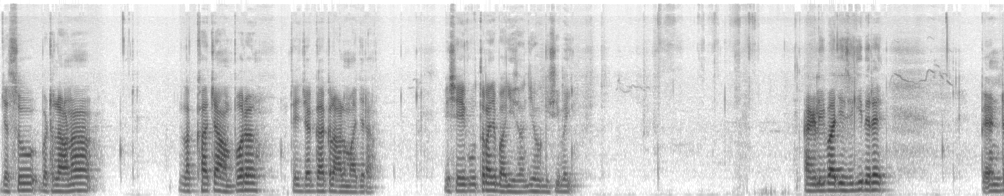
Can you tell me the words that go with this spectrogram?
ਜੱਸੂ ਬਠਲਾਣਾ, ਲੱਖਾ ਝਾਮਪੁਰ ਤੇ ਜੱਗਾ ਕਲਾਲ ਮਾਜਰਾ। ਇਹ ਛੇ ਕਬੂਤਰਾਂ 'ਚ ਬਾਜੀ ਸਾਂਝੀ ਹੋ ਗਈ ਸੀ ਬਾਈ। ਅਗਲੀ ਬਾਜੀ ਸੀਗੀ ਵੀਰੇ ਪਿੰਡ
